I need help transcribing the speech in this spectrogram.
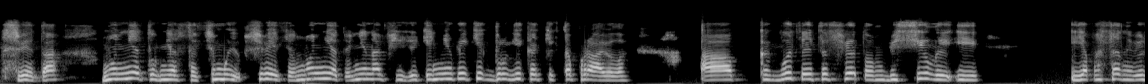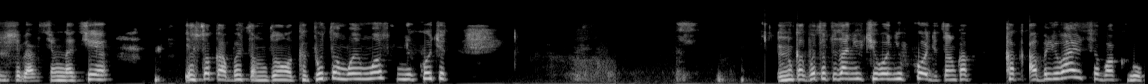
свет, да, но нету места тьмы в свете, но нету ни на физике, ни в каких других каких-то правилах. А как будто это свет, он без силы, и, и я постоянно вижу себя в темноте, я столько об этом думала, как будто мой мозг не хочет, ну, как будто туда ничего не входит, он как, как обливается вокруг,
